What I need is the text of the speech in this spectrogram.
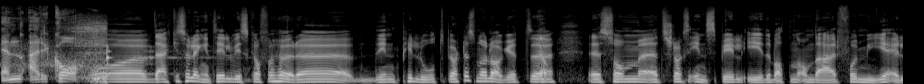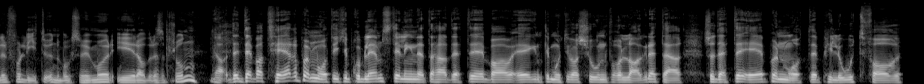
NRK. Og det er ikke så lenge til vi skal få høre din pilot, Bjarte, som du har laget eh, som et slags innspill i debatten om det er for mye eller for lite underbuksehumor i Radioresepsjonen. Ja, Det debatterer på en måte ikke problemstillingen, dette her. Dette er bare egentlig motivasjonen for å lage dette her. Så dette er på en måte pilot for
